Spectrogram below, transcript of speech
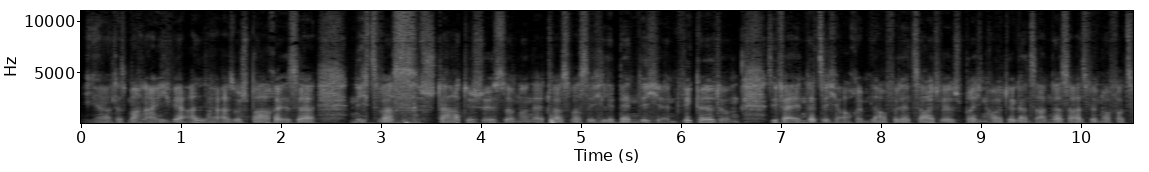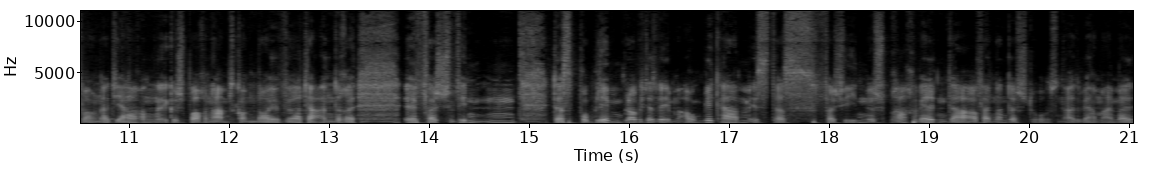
Ja, das machen eigentlich wir alle. Also Sprache ist ja nichts, was statisch ist, sondern etwas, was sich lebendig entwickelt und sie verändert sich auch im Laufe der Zeit. Wir sprechen heute ganz anders, als wir noch vor 200 Jahren gesprochen haben. Es kommen neue Wörter, andere äh, verschwinden. Das Problem, glaube ich, das wir im Augenblick haben, ist, dass verschiedene Sprachwelten da aufeinanderstoßen. Also wir haben einmal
